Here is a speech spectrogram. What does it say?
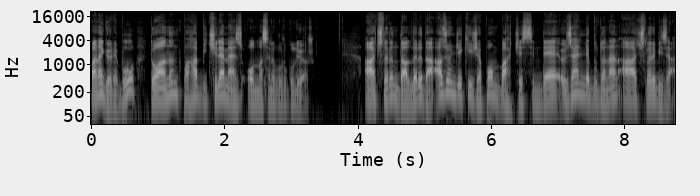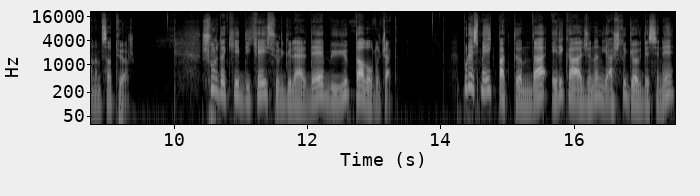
Bana göre bu, doğanın paha biçilemez olmasını vurguluyor. Ağaçların dalları da az önceki Japon bahçesinde özenle budanan ağaçları bize anımsatıyor. Şuradaki dikey sürgülerde büyüyüp dal olacak. Bu resme ilk baktığımda erik ağacının yaşlı gövdesini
